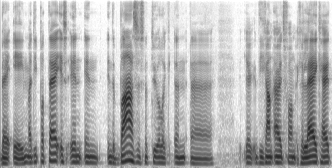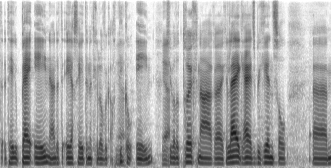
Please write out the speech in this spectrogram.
bijeen. Maar die partij is in, in, in de basis natuurlijk een. eh, die gaan uit van gelijkheid. Het heet ook bijeen. Hè. Het eerst heette het geloof ik artikel 1. ja. Dus die willen terug naar eh, gelijkheidsbeginsel. ehm,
